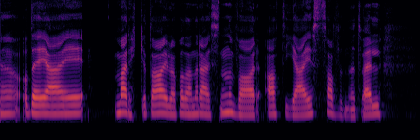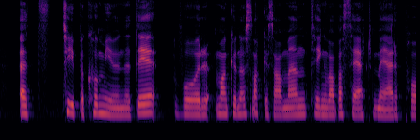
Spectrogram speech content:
Eh, og det jeg merket da i løpet av den reisen, var at jeg savnet vel et type community hvor man kunne snakke sammen, ting var basert mer på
